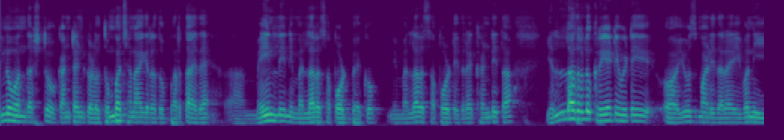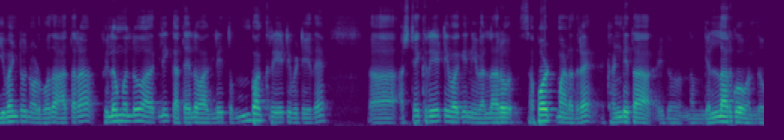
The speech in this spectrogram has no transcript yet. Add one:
ಇನ್ನೂ ಒಂದಷ್ಟು ಕಂಟೆಂಟ್ಗಳು ತುಂಬ ಚೆನ್ನಾಗಿರೋದು ಬರ್ತಾ ಇದೆ. ಮೇಯ್ನ್ಲಿ ನಿಮ್ಮೆಲ್ಲರ ಸಪೋರ್ಟ್ ಬೇಕು. ನಿಮ್ಮೆಲ್ಲರ ಸಪೋರ್ಟ್ ಇದ್ದರೆ ಖಂಡಿತ ಎಲ್ಲದರಲ್ಲೂ ಕ್ರಿಯೇಟಿವಿಟಿ ಯೂಸ್ ಮಾಡಿದ್ದಾರೆ. ಇವನ್ ಈ ಇವೆಂಟು ನೋಡ್ಬೋದು, ಆ ಥರ ಫಿಲಮಲ್ಲೂ ಆಗಲಿ, ಕಥೆಯಲ್ಲೂ ಆಗಲಿ, ತುಂಬ ಕ್ರಿಯೇಟಿವಿಟಿ ಇದೆ. ಅಷ್ಟೇ ಕ್ರಿಯೇಟಿವ್ ಆಗಿ ನೀವೆಲ್ಲರೂ ಸಪೋರ್ಟ್ ಮಾಡಿದ್ರೆ ಖಂಡಿತ ಇದು ನಮ್ಗೆಲ್ಲರಿಗೂ ಒಂದು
